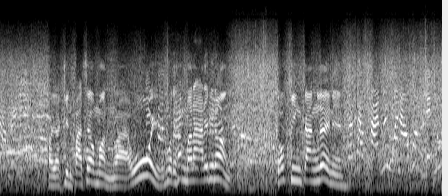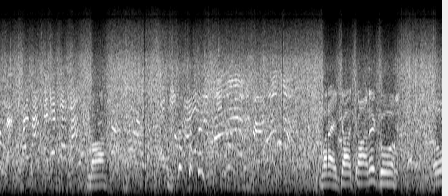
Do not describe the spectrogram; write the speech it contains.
ทำอะไรเนี่ยเขาอยากกินปลาแซลมอนว่าอุ้ยบ่ได้ธรรมดาเด้พี่น้องตกจริงจังเลยนี่จะทำปลานึ่งมะนาวเพิ่มเล็กรุ่นน่ะไปนะไปด้วยกันนะบ่ไปหนีไปไปหาบ่ได้เจาะเจาะด้วยกู โอ้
